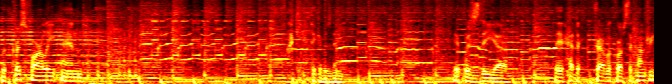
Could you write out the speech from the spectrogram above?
with Chris Farley and I can't think of his name. It was the uh, they had to travel across the country.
